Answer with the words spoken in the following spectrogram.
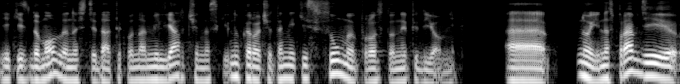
якісь домовленості, да, типу на мільярд чи на скільки. Ну, коротше, там якісь суми просто непідйомні. Е, ну і насправді,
